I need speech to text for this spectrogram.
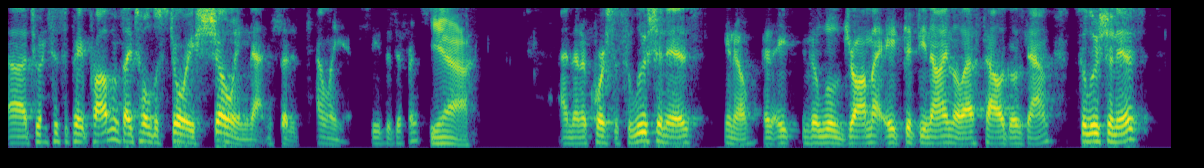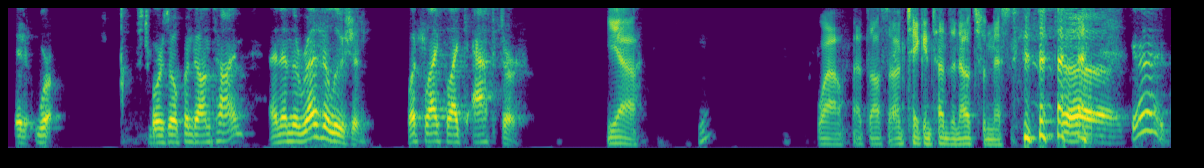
uh, to anticipate problems, I told a story showing that instead of telling it. See the difference? Yeah. And then, of course, the solution is, you know, at eight, the little drama, 859, the last towel goes down. Solution is, it, we're, stores opened on time. And then the resolution, what's life like after? Yeah. Hmm? Wow, that's awesome. I'm taking tons of notes from this. uh, good.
